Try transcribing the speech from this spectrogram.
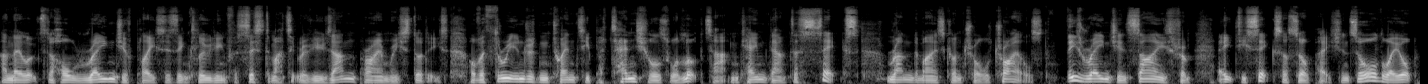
and they looked at a whole range of places, including for systematic reviews and primary studies. Over 320 potentials were looked at and came down to six randomised controlled trials. These range in size from 86 or so patients all the way up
